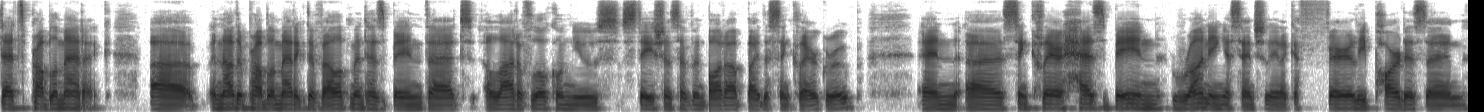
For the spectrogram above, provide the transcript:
that's problematic. Uh, another problematic development has been that a lot of local news stations have been bought up by the Sinclair Group and uh, Sinclair has been running essentially like a fairly partisan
